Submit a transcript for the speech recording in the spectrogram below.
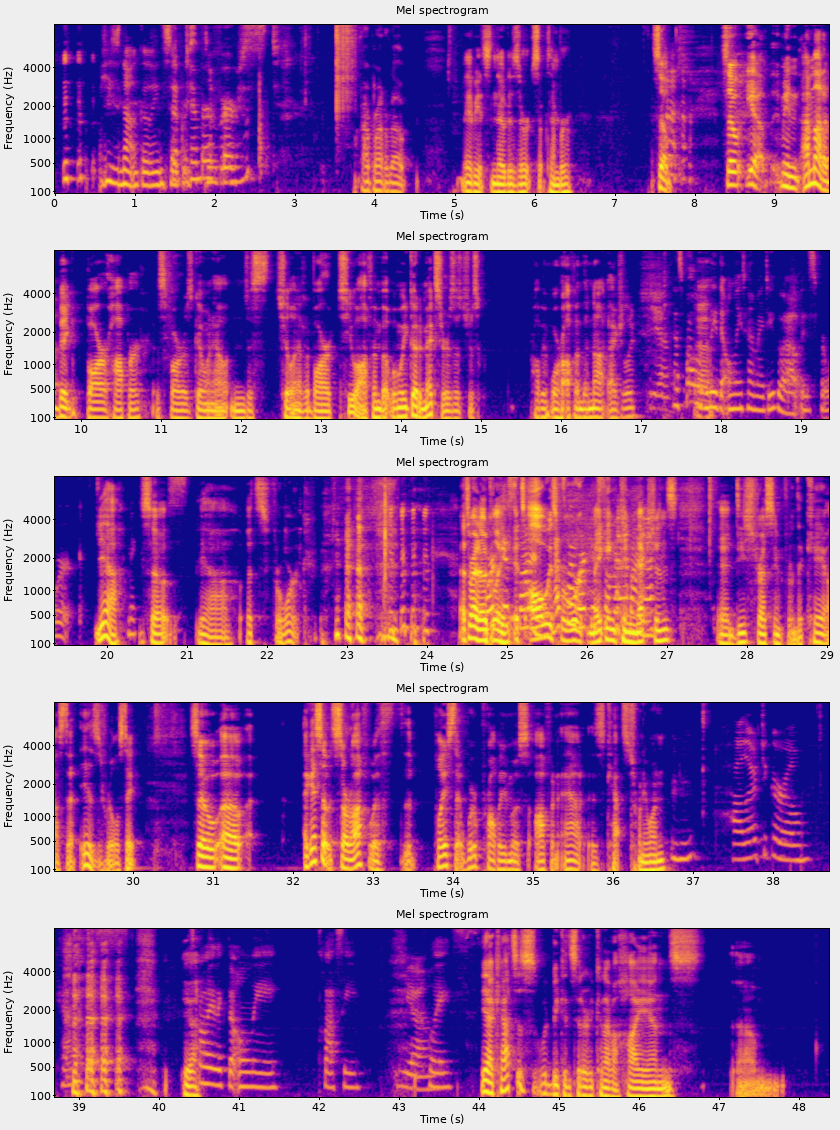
He's not going sober September September. 1st. I brought it up. Maybe it's no dessert September. So, so yeah. I mean, I'm not a big bar hopper as far as going out and just chilling at a bar too often. But when we go to mixers, it's just probably more often than not, actually. Yeah. That's probably the only time I do go out is for work. Yeah. Mixers. So yeah, it's for work. That's right, Oakley. It's fun. always That's for work, work is so making fun. connections and de-stressing from the chaos that is real estate. So uh, I guess I would start off with the place that we're probably most often at is Katz Twenty One. Holler at your girl. Yeah. Yeah, probably like the only classy Yeah. place. yeah. Katz is would be considered kind of a high-end um,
